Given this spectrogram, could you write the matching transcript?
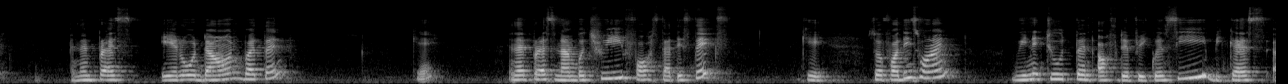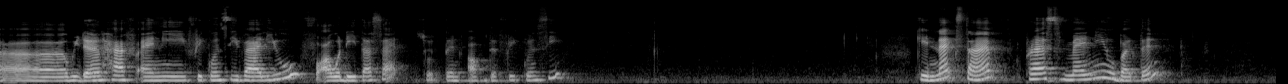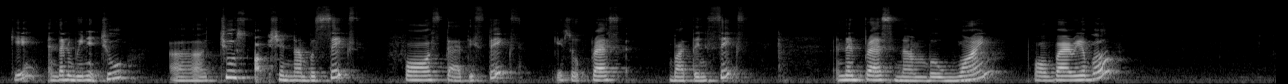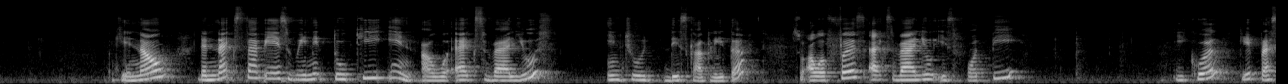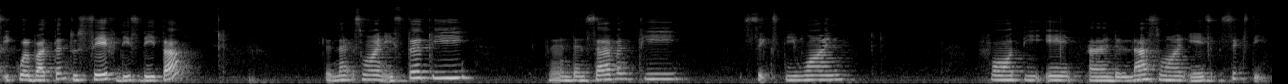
And then press arrow down button. Okay. And then press number 3 for statistics. Okay. So for this one, we need to turn off the frequency because uh, we don't have any frequency value for our data set. So turn off the frequency. Okay, next step, press menu button okay? And then we need to uh, choose option number six for statistics. Okay so press button six. And then press number one for variable. Okay now the next step is we need to key in our x values into this calculator. So our first x value is 40 equal. Okay press equal button to save this data the next one is 30, and then 70, 61, 48, and the last one is 60.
